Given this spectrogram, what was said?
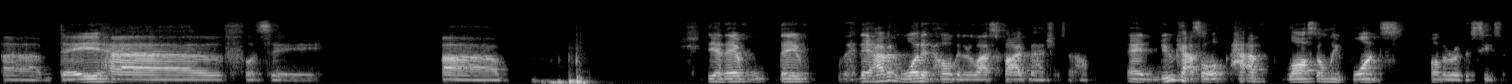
Um, they have, let's see, um, yeah, they have they've they haven't won at home in their last five matches at home, and Newcastle have lost only once on the road this season.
